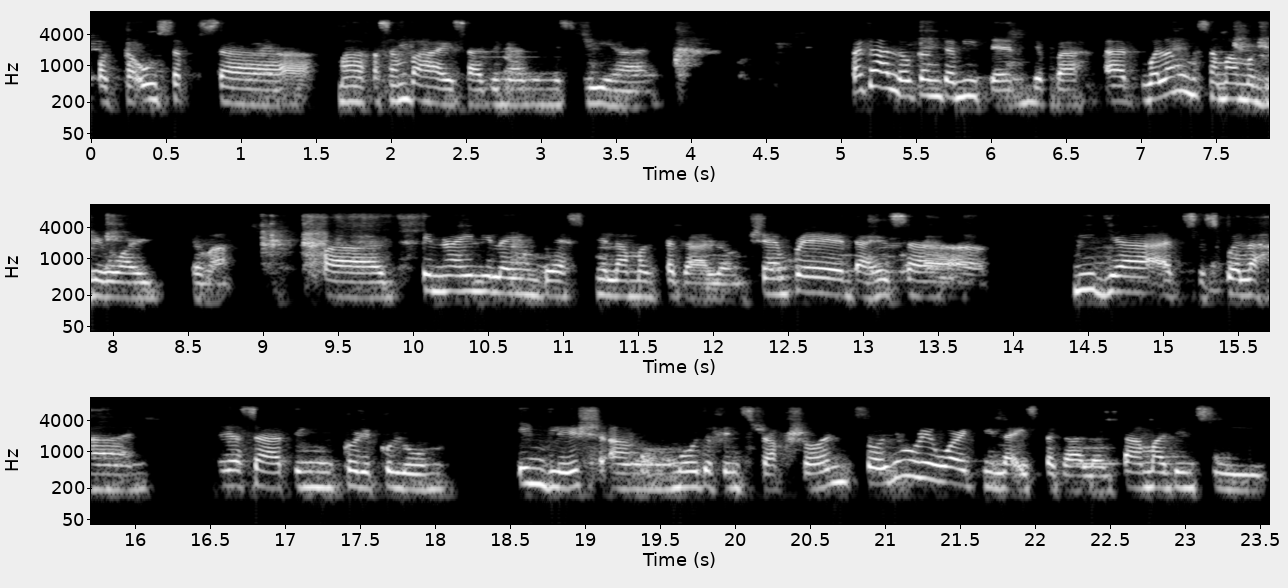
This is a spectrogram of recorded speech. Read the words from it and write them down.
pagkausap sa mga kasambahay, sabi nga ni Ms. Jihan. Tagalog ang gamitin, di ba? At walang masama mag-reward Diba? Pag tinry nila yung best nila mag-Tagalog. Siyempre, dahil sa media at sa eskwelahan, kaya sa ating curriculum, English ang mode of instruction. So, yung reward nila is Tagalog. Tama din si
